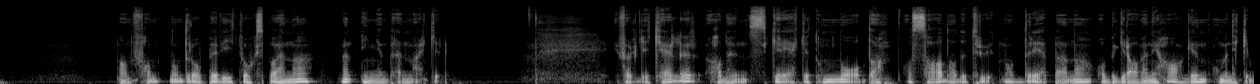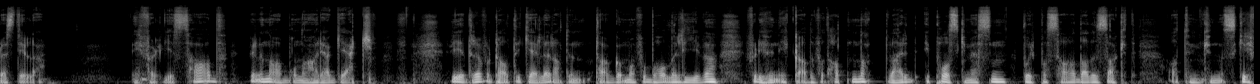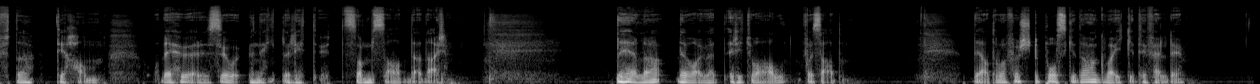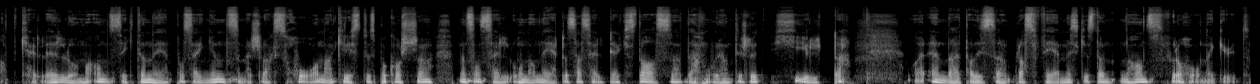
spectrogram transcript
Man fant noen dråper hvit voks på henne, men ingen brennmerker. Ifølge Keller hadde hun skreket om nåde, og Saad hadde truet med å drepe henne og begrave henne i hagen om hun ikke ble stille. Ifølge Saad ville naboene ha reagert. Videre fortalte Keller at hun tagg om å få beholde livet fordi hun ikke hadde fått hatt nattverd i påskemessen, hvorpå Saad hadde sagt at hun kunne skrifte til ham, og det høres jo unektelig litt ut som Saad, det der. Det hele, det var jo et ritual for Saad. Det at det var første påskedag, var ikke tilfeldig at Keller lå med ansiktet ned på sengen som et slags hån av Kristus på korset, mens han selv onanerte seg selv til ekstase, der hvor han til slutt hylte, var enda et av disse blasfemiske stuntene hans for å håne Gud.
